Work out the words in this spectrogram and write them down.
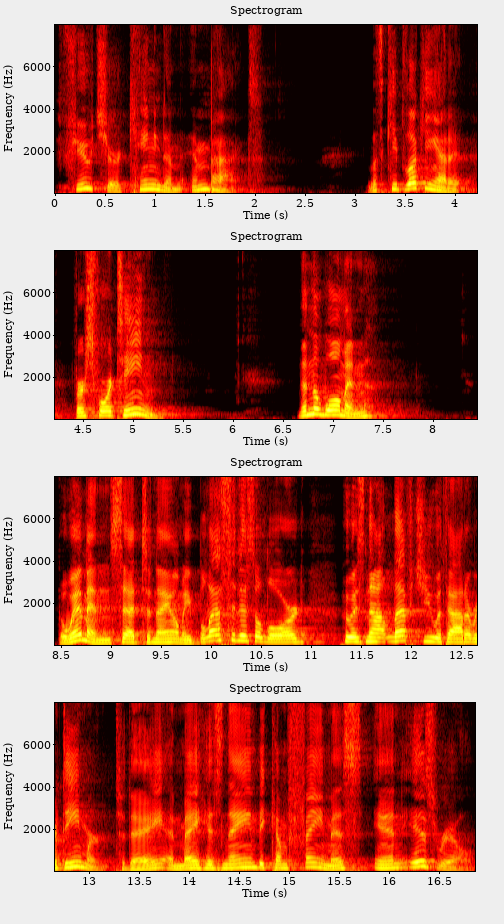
future kingdom impact. Let's keep looking at it. Verse 14. Then the woman, the women said to Naomi, Blessed is the Lord who has not left you without a redeemer today, and may his name become famous in Israel.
